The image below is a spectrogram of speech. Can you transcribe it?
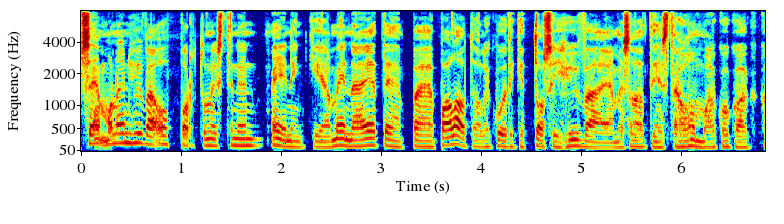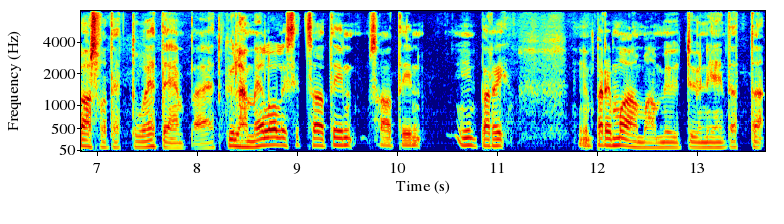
semmoinen hyvä opportunistinen meininki ja mennään eteenpäin ja palaute oli kuitenkin tosi hyvää ja me saatiin sitä hommaa koko ajan kasvatettua eteenpäin. Et kyllähän meillä oli sitten saatiin, saatiin ympäri, ympäri maailmaa myytyä niin, että, että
